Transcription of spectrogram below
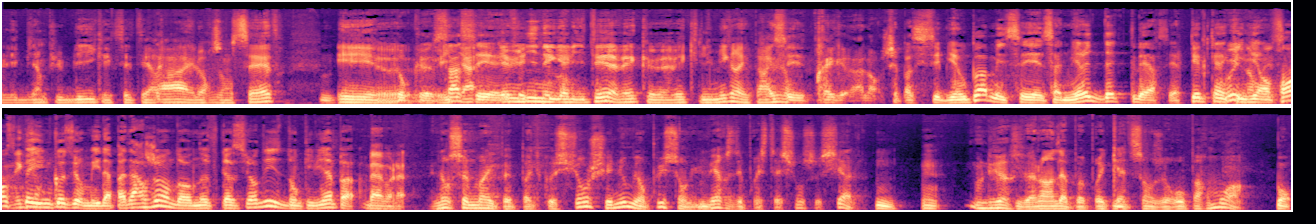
les biens publics, etc., et leurs ancêtres. Hmm. Et euh, Donc, ça, il y a, une inégalité avec, avec l'immigré, par exemple. Très, alors, je ne sais pas si c'est bien ou pas, mais ça mérite d'être clair. C'est-à-dire quelqu'un qui vient en France paye une caution, mais il n'a pas d'argent dans 9 cas sur 10, donc il ne vient pas. Bah, voilà. Non seulement il ne paye pas de caution chez nous, mais en plus, on lui verse des prestations sociales. Mmh. Mmh. Équivalent d'à peu près 400 euros par mois. Bon,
